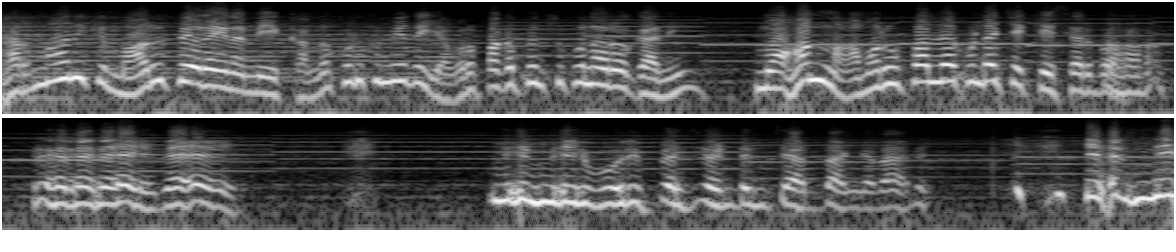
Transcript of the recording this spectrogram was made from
ధర్మానికి మారుపేరైన మీ కన్న కొడుకు మీద ఎవరు పగ పెంచుకున్నారో గాని మొహం నామరూపాలు లేకుండా చెక్కేశారు బాబా. నిన్ను ఈ ఊరి ప్రెసిడెంట్ చేద్దాం కదా అని ఎన్ని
